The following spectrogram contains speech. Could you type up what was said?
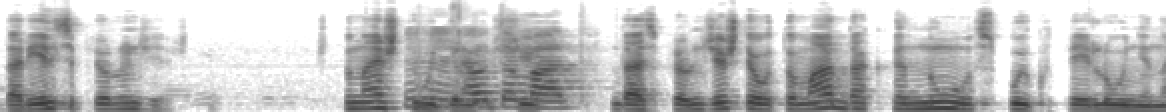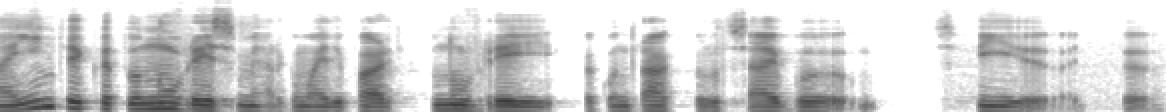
dar el se prelungește. Și tu n-ai știut mm, automat. Și, da, se prelungește automat dacă nu spui cu 3 luni înainte că tu nu vrei să meargă mai departe, că nu vrei ca contractul să aibă, să fie, adică...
